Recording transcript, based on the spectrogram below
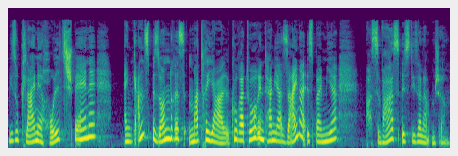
wie so kleine Holzspäne. Ein ganz besonderes Material. Kuratorin Tanja Seiner ist bei mir. Aus was ist dieser Lampenschirm?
